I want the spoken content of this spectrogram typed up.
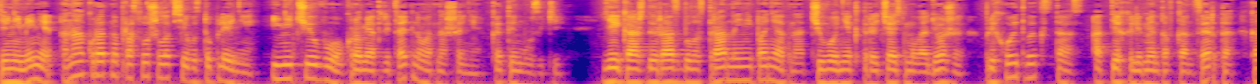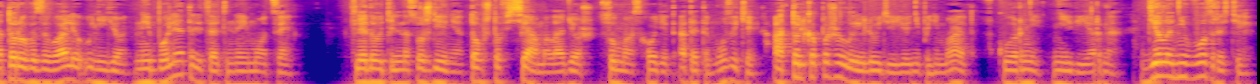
Тем не менее, она аккуратно прослушала все выступления и ничего, кроме отрицательного отношения к этой музыке. Ей каждый раз было странно и непонятно, от чего некоторая часть молодежи приходит в экстаз от тех элементов концерта, которые вызывали у нее наиболее отрицательные эмоции. Следовательно, суждение о том, что вся молодежь с ума сходит от этой музыки, а только пожилые люди ее не понимают, в корне неверно. Дело не в возрасте,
